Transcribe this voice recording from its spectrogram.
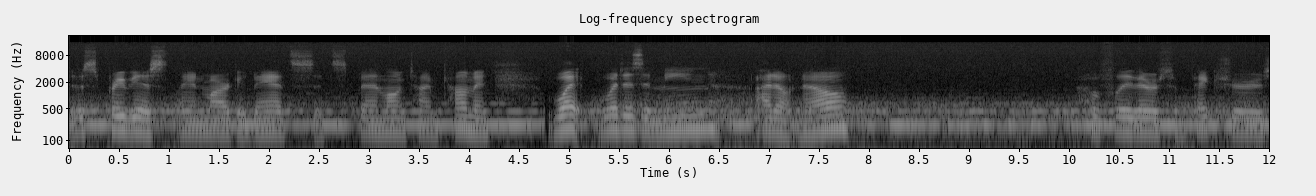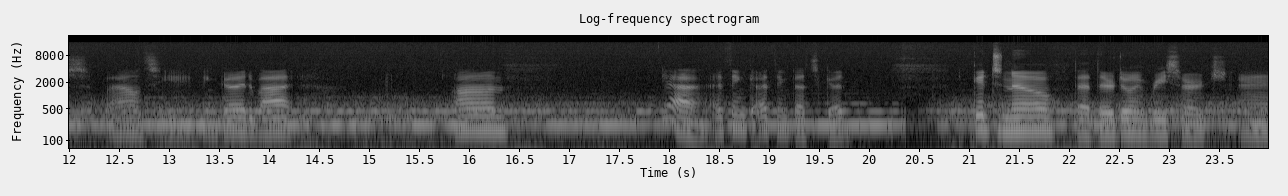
this previous landmark advance. It's been a long time coming. What what does it mean? I don't know. There were some pictures, but I don't see anything good about it. Um yeah, I think I think that's good. Good to know that they're doing research and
